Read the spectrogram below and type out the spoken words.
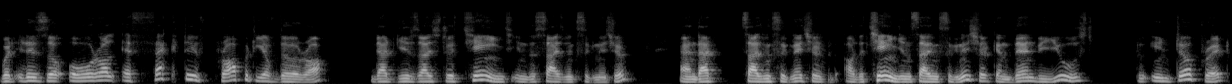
but it is the overall effective property of the rock that gives rise to a change in the seismic signature. And that seismic signature or the change in seismic signature can then be used to interpret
